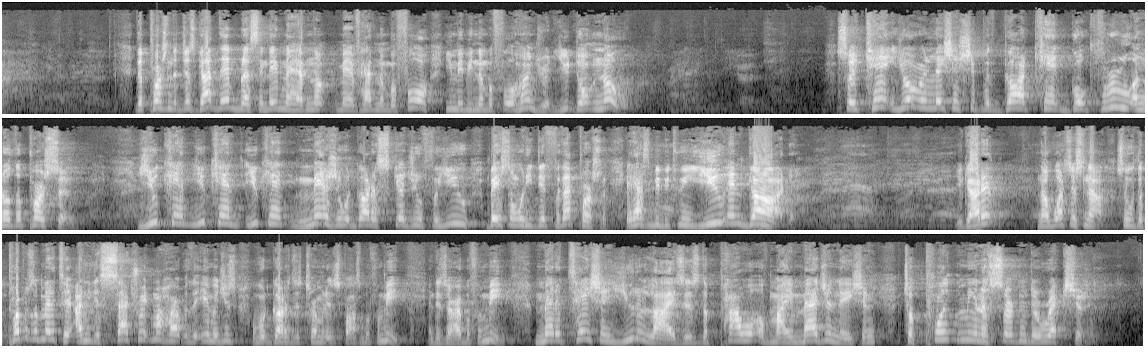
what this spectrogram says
The person that just got their blessing, they may have, no, may have had number four, you may be number 400. You don't know. So it can't, your relationship with God can't go through another person. You can't, you, can't, you can't measure what God has scheduled for you based on what He did for that person. It has to be between you and God. You got it? Now, watch this now. So, the purpose of meditation, I need to saturate my heart with the images of what God has determined is possible for me and desirable for me. Meditation utilizes the power of my imagination to point me in a certain direction.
